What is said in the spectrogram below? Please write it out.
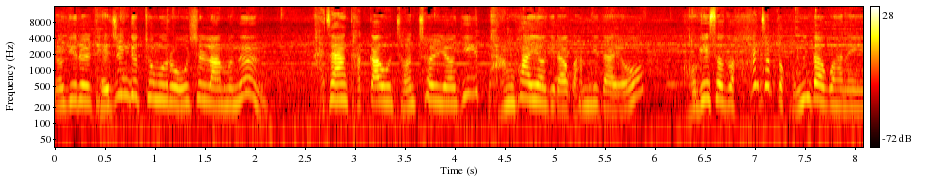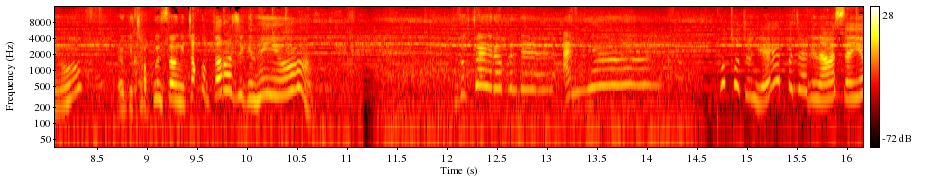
여기를 대중교통으로 오실라면은 가장 가까운 전철역이 방화역이라고 합니다요. 거기에서도 한참 더 걷는다고 하네요. 여기 접근성이 조금 떨어지긴 해요. 구독자 여러분들 안녕. 포토 좀 예쁜 자리 나왔어요.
